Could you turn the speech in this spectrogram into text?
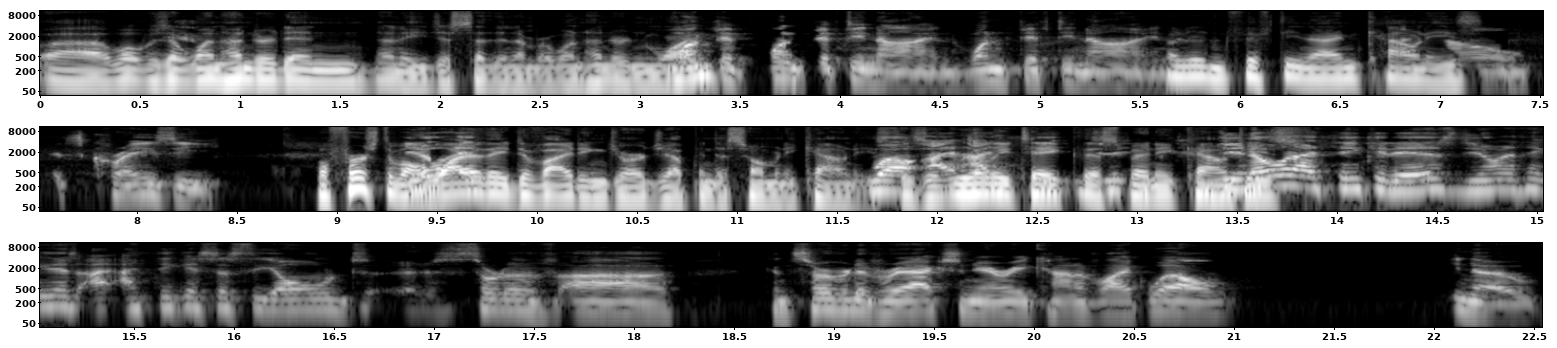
uh, what was it, one hundred and I know you just said the number one hundred and one. 150 159, 159. 159 counties. Oh, it's crazy. Well, first of all, You know, why are they dividing Georgia up into so many counties? Well, Does it really I take this do- many counties? Do you know what I think it is? Do you know what I think it is? I, I think it's just the old uh, sort of uh, conservative reactionary kind of like, well, you know,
